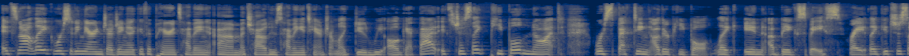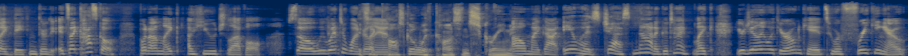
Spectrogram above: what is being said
it's not like we're sitting there and judging like if a parent's having um, a child who's having a tantrum. Like dude we all get that. It's just like people not respecting other people like in a big space right? Like it's just like they think they're the, it's like costco but on like a huge level so we went to Wonderland. It's like Costco with constant screaming. Oh my God. It was just not a good time. Like, you're dealing with your own kids who are freaking out.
